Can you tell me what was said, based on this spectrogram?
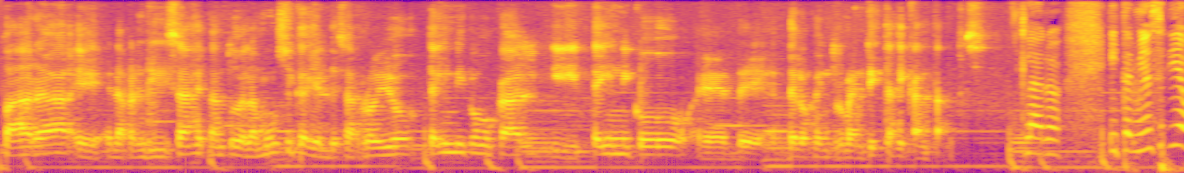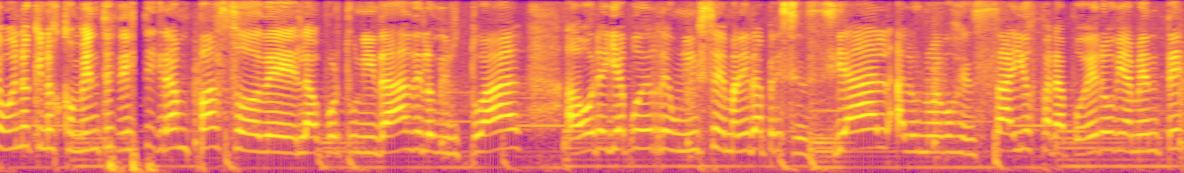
para eh, el aprendizaje tanto de la música y el desarrollo técnico vocal y técnico eh, de, los instrumentistas y cantantes. Claro, y también sería bueno que nos comentes de este gran paso de la oportunidad de lo virtual, ahora ya poder reunirse de manera presencial a los nuevos ensayos para poder obviamente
